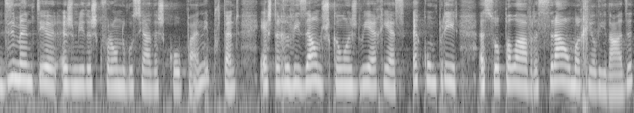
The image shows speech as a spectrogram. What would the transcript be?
de manter as medidas que foram negociadas com o PAN e, portanto, esta revisão dos escalões do IRS a cumprir a sua palavra será uma realidade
